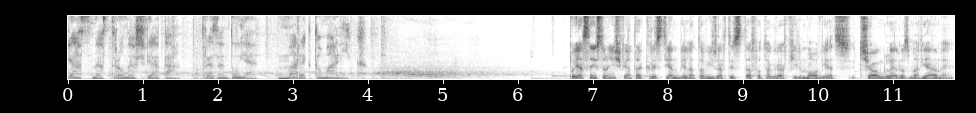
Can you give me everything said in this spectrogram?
Jasna strona świata prezentuje Marek Tomalik. Po jasnej stronie świata Krystian Bielatowicz, artysta, fotograf, filmowiec. Ciągle rozmawiamy.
